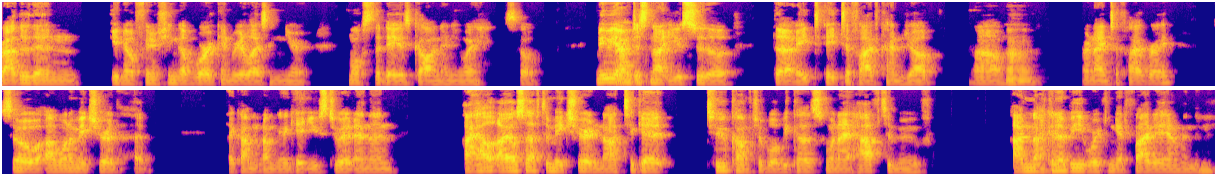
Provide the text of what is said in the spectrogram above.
rather than you know finishing up work and realizing your most of the day is gone anyway. So maybe I'm just not used to the the eight eight to five kind of job um, uh-huh or nine to five, right? So I want to make sure that like I'm I'm gonna get used to it, and then I ha- I also have to make sure not to get too comfortable because when I have to move, I'm not gonna be working at 5 a.m. in the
